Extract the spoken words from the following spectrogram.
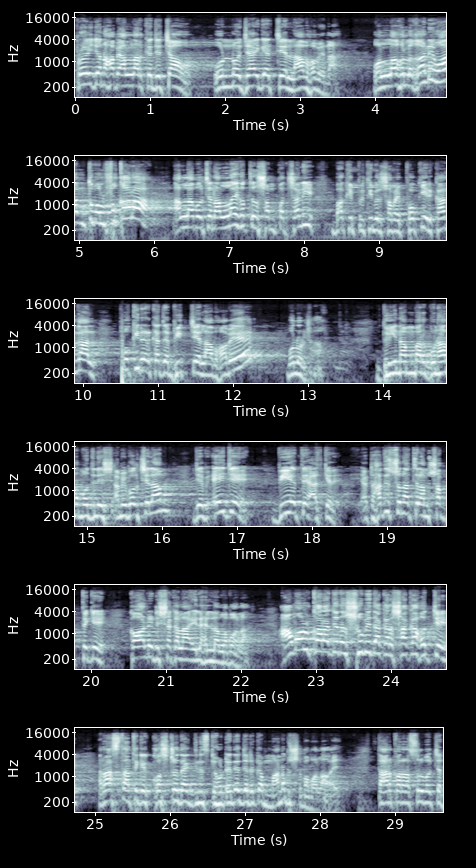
প্রয়োজন হবে আল্লাহর কাছে চাও। অন্য জায়গার চেয়ে লাভ হবে না। আল্লাহুল গানি ওয়ান তুমুল ফুকারা। আল্লাহ বলছেন আল্লাহ হচ্ছেন সম্পদশালী, বাকি পৃথিবীর সবাই ফকির কাঙ্গাল ফকিরের কাছে ভিক চেয়ে লাভ হবে বলুন না। দুই নাম্বার গুনহার মজলিস, আমি বলছিলাম যে এই যে বিয়েতে আজকের একটা হাদিস শোনাচ্ছিলাম সব থেকে কোয়ালিটি শাখালা ইলাহিল্লাহ বলা। আমল করার জন্য সুবিধাকার শাখা হচ্ছে রাস্তা থেকে কষ্টদায়ক জিনিসকে হটে দেয় যেটাকে মানব সেবা বলা হয়। তারপর রাসুল বলছেন,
